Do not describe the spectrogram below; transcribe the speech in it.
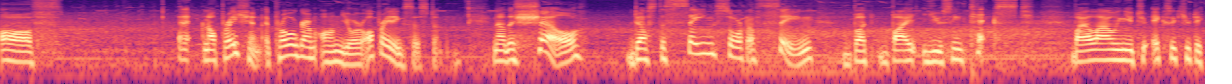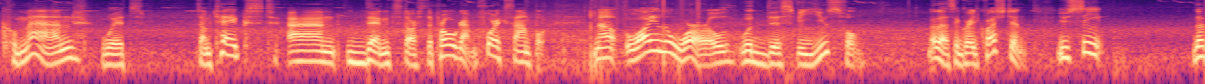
of an operation, a program on your operating system. Now the shell does the same sort of thing, but by using text, by allowing you to execute a command with some text and then it starts the program, for example. Now, why in the world would this be useful? Well, that's a great question. You see, the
